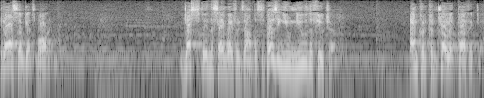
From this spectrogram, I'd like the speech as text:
It also gets boring. Just in the same way, for example, supposing you knew the future and could control it perfectly,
